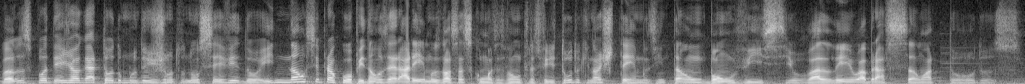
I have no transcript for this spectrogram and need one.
vamos poder jogar todo mundo junto no servidor. E não se preocupe, não zeraremos nossas contas, vamos transferir tudo que nós temos. Então, bom vício. Valeu, abração a todos.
